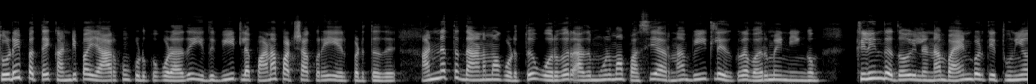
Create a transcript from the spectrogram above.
துடைப்பத்தை கண்டிப்பாக யாருக்கும் கொடுக்கக்கூடாது இது வீட்டில் பண பற்றாக்குறையை ஏற்படுத்துது. அன்னத்தை தானமாக கொடுத்து ஒருவர் அது மூலமா பசியாருனா வீட்டில் இருக்கிற வறுமை நீங்கும். கிழிந்ததோ இல்லைன்னா பயன்படுத்திய துணியோ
